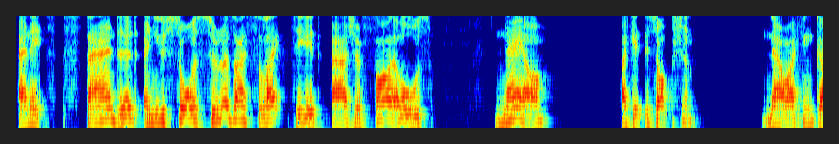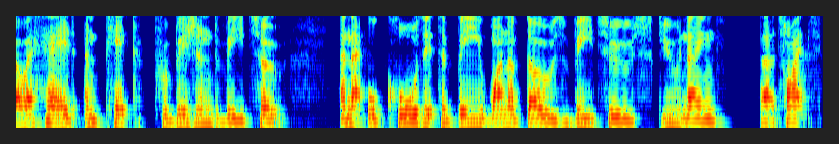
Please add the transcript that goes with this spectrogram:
and it's standard. And you saw as soon as I selected Azure Files, now I get this option. Now I can go ahead and pick provisioned v2, and that will cause it to be one of those v2 SKU name uh, types,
